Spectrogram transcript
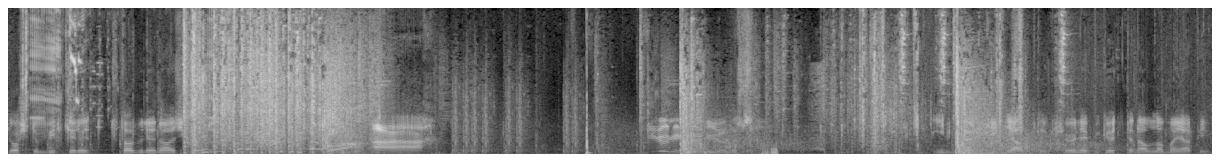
Coştum bir kere. Tutabileni aşk olsun. Ah. Şöyle görüyoruz. 24 kill yaptık. Şöyle bir götten avlama yapayım.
